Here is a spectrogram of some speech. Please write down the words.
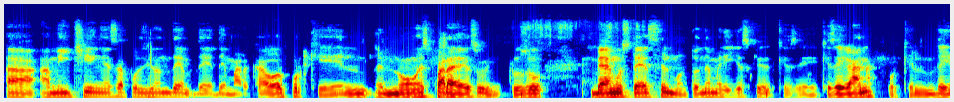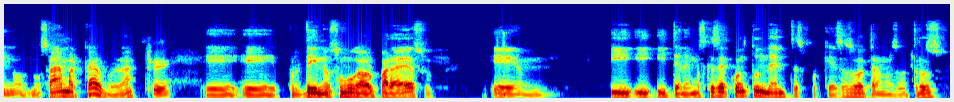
a, a Michi en esa posición de, de- de marcador porque él, él no es para eso. Incluso vean ustedes el montón de amarillas que, que se, que se gana porque él de, no, no sabe marcar, ¿verdad? Sí. eh, eh, pues, de, no es un jugador para eso. Eh, y, y- y tenemos que ser contundentes porque esa es otra. Nosotros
